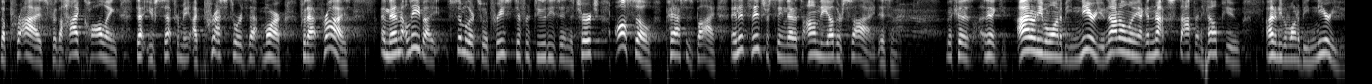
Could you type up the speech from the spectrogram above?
The prize for the high calling that you've set for me, I press towards that mark for that prize. And then a Levite, similar to a priest, different duties in the church, also passes by. And it's interesting that it's on the other side, isn't it? Because I don't even want to be near you. Not only I cannot stop and help you, I don't even want to be near you.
